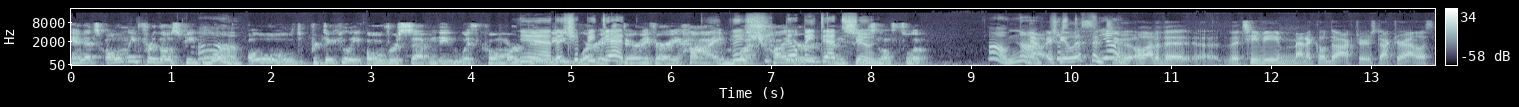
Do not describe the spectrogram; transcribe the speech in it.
And it's only for those people who are Oh. old, particularly over 70 with comorbidities, Yeah, they should be where dead. it's very, very high, much sh- higher be dead than soon. seasonal flu. Oh no! Now, if you listen to a lot of the uh, the TV medical doctors, Dr. Atlas,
